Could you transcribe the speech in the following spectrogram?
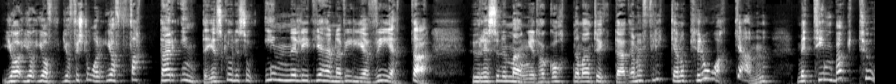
Jag, jag, jag, jag förstår, jag fattar inte. Jag skulle så innerligt gärna vilja veta hur resonemanget har gått när man tyckte att ja, men Flickan och kråkan med Timbuktu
